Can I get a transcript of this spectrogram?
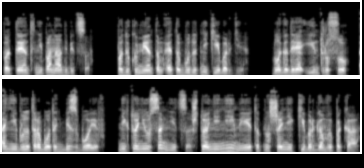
Патент не понадобится. По документам это будут не киборги. Благодаря интрусу они будут работать без сбоев. Никто не усомнится, что они не имеют отношения к киборгам ВПК.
